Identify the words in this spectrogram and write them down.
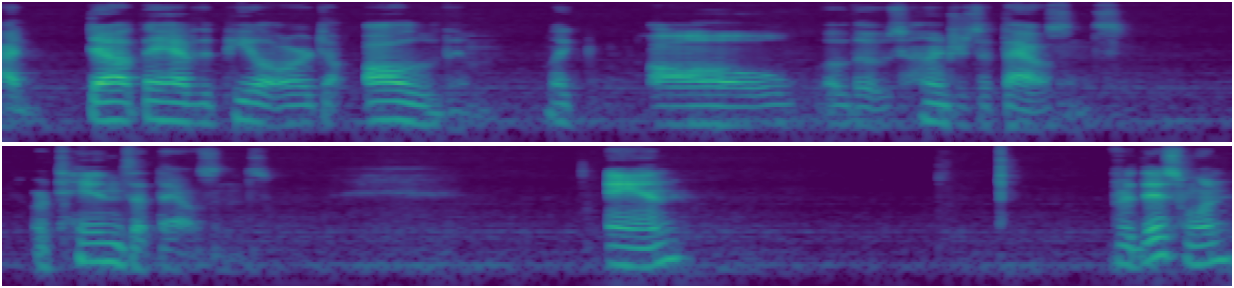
I doubt they have the PLR to all of them, like all of those hundreds of thousands or tens of thousands. And for this one,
